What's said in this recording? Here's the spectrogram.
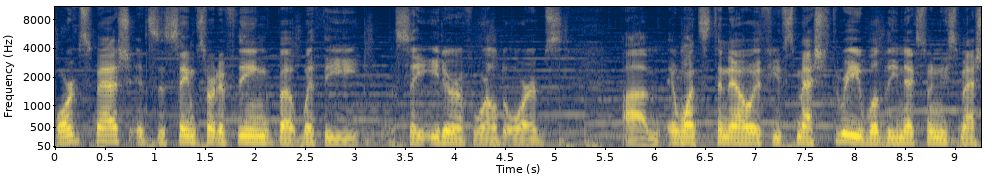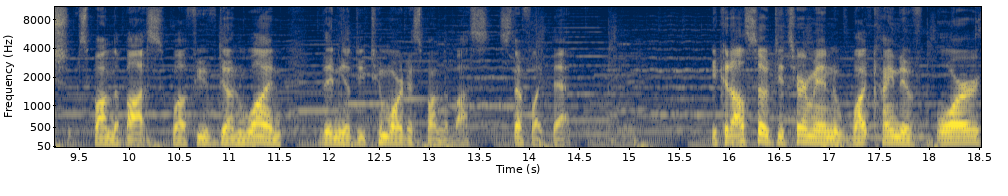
Orb smash, it's the same sort of thing, but with the say Eater of World orbs. Um, it wants to know if you've smashed three, will the next one you smash spawn the boss? Well, if you've done one, then you'll do two more to spawn the boss. Stuff like that. You could also determine what kind of ore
